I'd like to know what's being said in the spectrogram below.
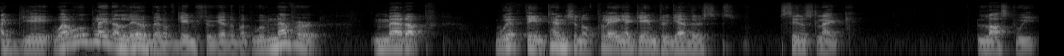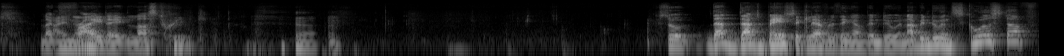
a game well we played a little bit of games together but we've never met up with the intention of playing a game together s- since like last week. Like friday last week so that that's basically everything i've been doing. I've been doing school stuff.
